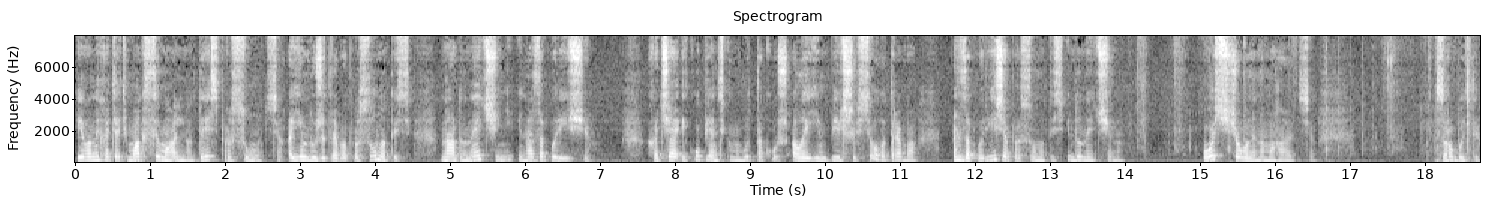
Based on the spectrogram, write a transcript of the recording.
І вони хочуть максимально десь просунутися. А їм дуже треба просунутись на Донеччині і на Запоріжжі. Хоча і Куп'янськ, мабуть, також. Але їм більше всього треба Запоріжжя просунутись і Донеччина. Ось що вони намагаються зробити.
